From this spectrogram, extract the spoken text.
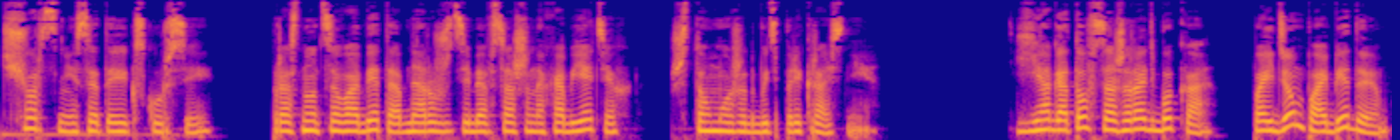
Черт с ней с этой экскурсией. Проснуться в обед и обнаружить себя в Сашиных объятиях, что может быть прекраснее. «Я готов сожрать быка. Пойдем пообедаем?»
